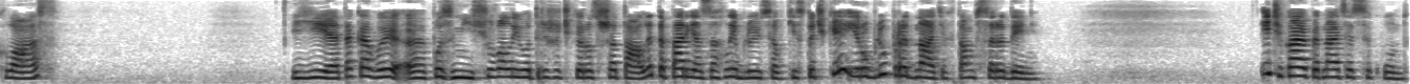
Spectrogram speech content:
Клас. Є таке, ви е, позміщували його, трішечки розшатали. Тепер я заглиблююся в кісточки і роблю преднатяг там всередині. І чекаю 15 секунд.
